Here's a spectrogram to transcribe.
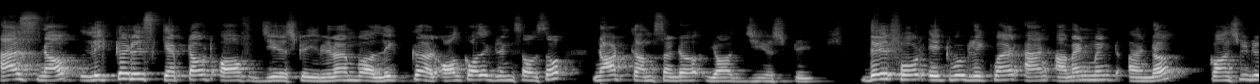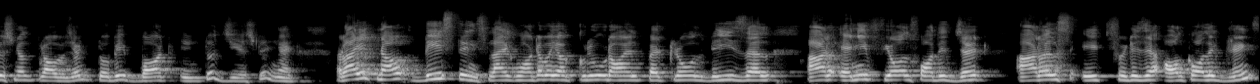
as now, liquor is kept out of GST. Remember, liquor, alcoholic drinks also not comes under your GST. Therefore, it would require an amendment under constitutional provision to be bought into GST net. Right now, these things like whatever your crude oil, petrol, diesel, or any fuel for the jet, or else if it is a alcoholic drinks,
